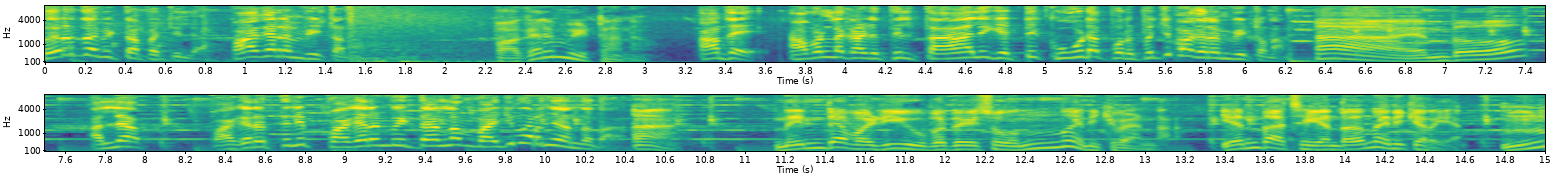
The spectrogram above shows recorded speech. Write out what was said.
വെറുതെ വിട്ടാ പറ്റില്ല. പകരം വീട്ടണം. പകരം വീട്ടാനോ? അതെ അവളുടെ കഴുത്തിൽ താലി കെട്ടി കൂടെ പൊറപ്പിച്ച് പകരം വീട്ടണം. ആ എന്തോ? അല്ല പകരത്തിന് പകരം വീട്ടാനുള്ള വഴി പറഞ്ഞു തന്നതാ. ആ നിന്റെ വഴി ഉപദേശം ഒന്നും എനിക്ക് വേണ്ട. എന്താ ചെയ്യേണ്ടതെന്ന് എനിക്കറിയാം. ഉം?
